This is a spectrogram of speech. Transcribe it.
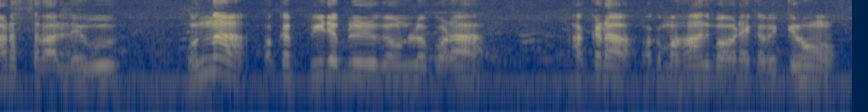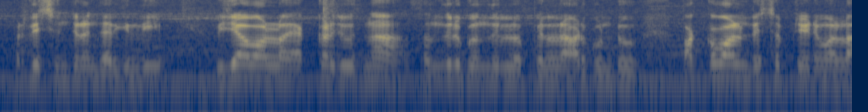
ఆడస్థలాలు లేవు. ఉన్న ఒక పీడబ్ల్యూ గ్రౌండ్లో కూడా అక్కడ ఒక మహానుభావుడి యొక్క విగ్రహం ప్రతిష్ఠించడం జరిగింది. విజయవాడలో ఎక్కడ చూసినా సందులు గొందుల్లో పిల్లలు ఆడుకుంటూ పక్క వాళ్ళని డిస్టర్బ్ చేయడం వల్ల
